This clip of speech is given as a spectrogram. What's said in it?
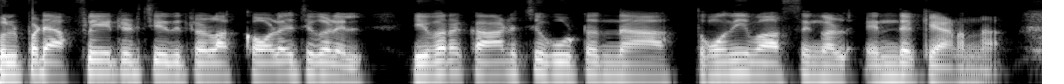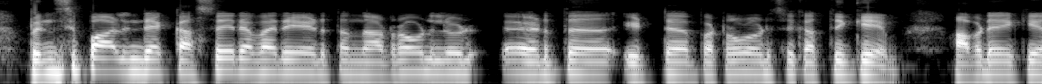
ഉൾപ്പെടെ അഫിലിയേറ്റഡ് ചെയ്തിട്ടുള്ള കോളേജുകളിൽ ഇവർ കാണിച്ചു കൂട്ടുന്ന തോന്നിവാസങ്ങൾ എന്തൊക്കെയാണെന്ന്. പ്രിൻസിപ്പാളിന്റെ കസേര വരെ എടുത്ത് നടറോഡിൽ എടുത്ത് ഇട്ട് പെട്രോൾ ഒഴിച്ച് കത്തിക്കുകയും അവിടെയൊക്കെ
